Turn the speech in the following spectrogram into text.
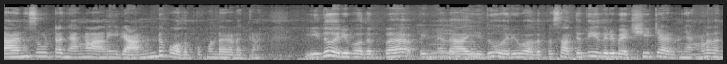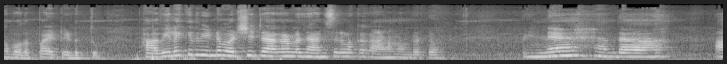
ഡാൻസ് കൂട്ട ഞങ്ങളാണ് ഈ രണ്ട് പുതപ്പ് കൊണ്ട് കിടക്കണം. ഇതും ഒരു പുതപ്പ് പിന്നെ ഇതാ ഇതും ഒരു പുതപ്പ്. സത്യത്തിൽ ഇതൊരു ബെഡ്ഷീറ്റായിരുന്നു ഞങ്ങളതങ്ങ് പുതപ്പായിട്ട് എടുത്തു. ഭാവിയിലേക്ക് ഇത് വീണ്ടും ബെഡ്ഷീറ്റ് ആകാനുള്ള ചാൻസുകളൊക്കെ കാണുന്നുണ്ട് കേട്ടോ. പിന്നെ എന്താ ആ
